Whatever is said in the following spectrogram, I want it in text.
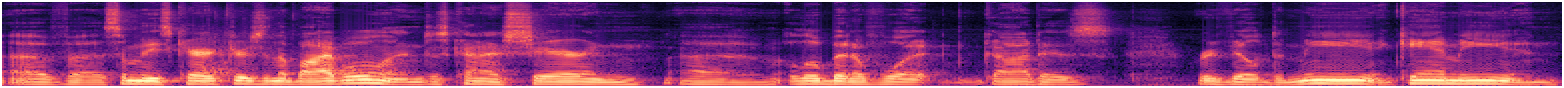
of uh, some of these characters in the Bible and just kind of share and uh, a little bit of what God has revealed to me and Cami and.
